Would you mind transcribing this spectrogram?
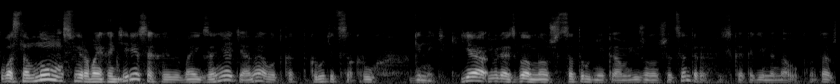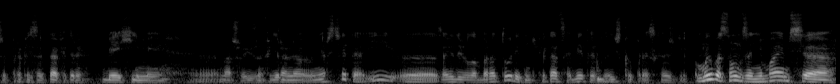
В основном сфера моих интересов и моих занятий, она вот как-то крутится вокруг генетики. Я являюсь главным научным сотрудником Южного научного центра Российской академии наук, но также профессор кафедры биохимии э, нашего Южного федерального университета и э, заведую лабораторией идентификации объектов биологического происхождения. Мы в основном занимаемся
